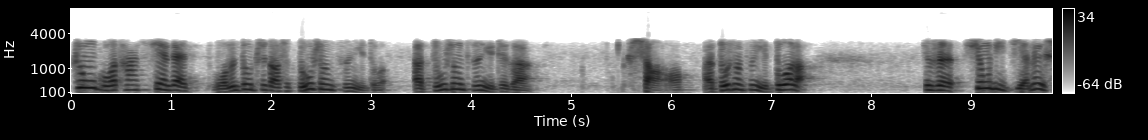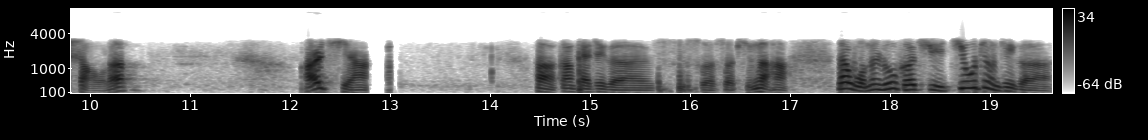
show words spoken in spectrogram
中国它现在我们都知道是独生子女多，呃，独生子女这个少，呃，独生子女多了，就是兄弟姐妹少了，而且啊，啊，刚才这个锁锁屏了啊，那我们如何去纠正这个？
